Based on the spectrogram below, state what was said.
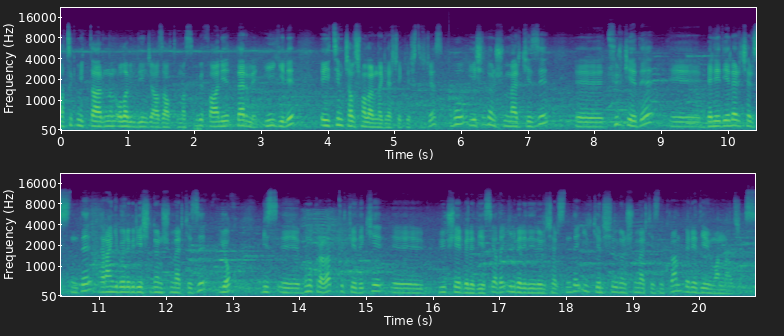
atık miktarının olabildiğince azaltılması gibi faaliyetlerle ilgili eğitim çalışmalarını da gerçekleştireceğiz. Bu Yeşil Dönüşüm Merkezi e, Türkiye'de e, belediyeler içerisinde herhangi böyle bir yeşil dönüşüm merkezi yok. Biz e, bunu kurarak Türkiye'deki e, Büyükşehir Belediyesi ya da il belediyeleri içerisinde ilk yeşil dönüşüm merkezini kuran belediye ünvanını alacağız.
